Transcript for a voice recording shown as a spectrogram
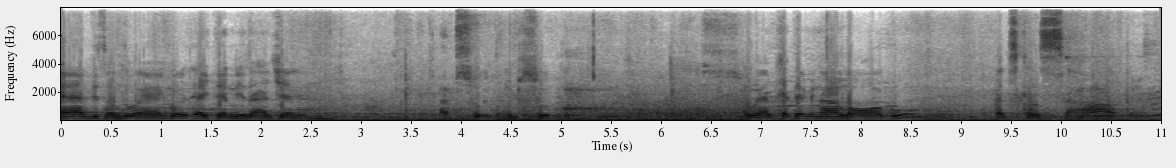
É, a visão do ego, a eternidade é Absurda. absurda. O ego quer terminar logo pra descansar. pra-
